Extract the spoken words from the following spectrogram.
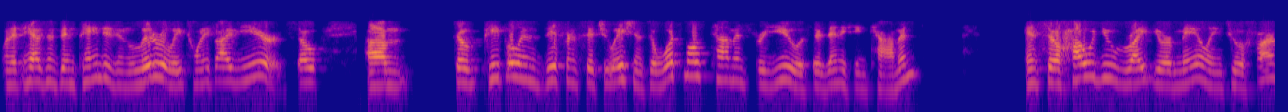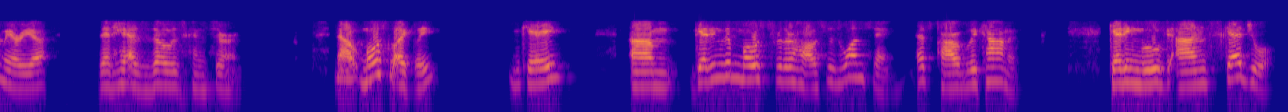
when it hasn't been painted in literally 25 years? So um, so people in different situations. So what's most common for you if there's anything common? And so how would you write your mailing to a farm area that has those concerns? Now, most likely, okay, um, getting the most for their house is one thing. That's probably common. Getting moved on schedule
